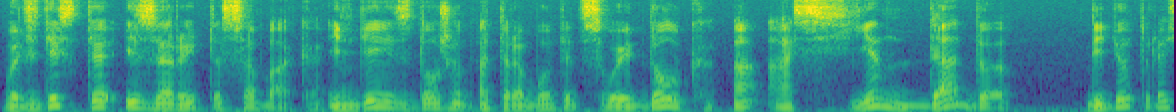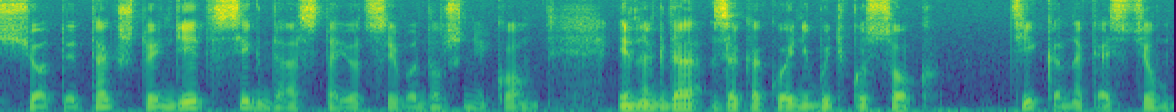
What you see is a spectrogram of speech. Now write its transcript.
Вот здесь-то и зарыта собака. Индеец должен отработать свой долг, а Асьендадо ведет расчеты так, что индеец всегда остается его должником. Иногда за какой-нибудь кусок тика на костюм,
